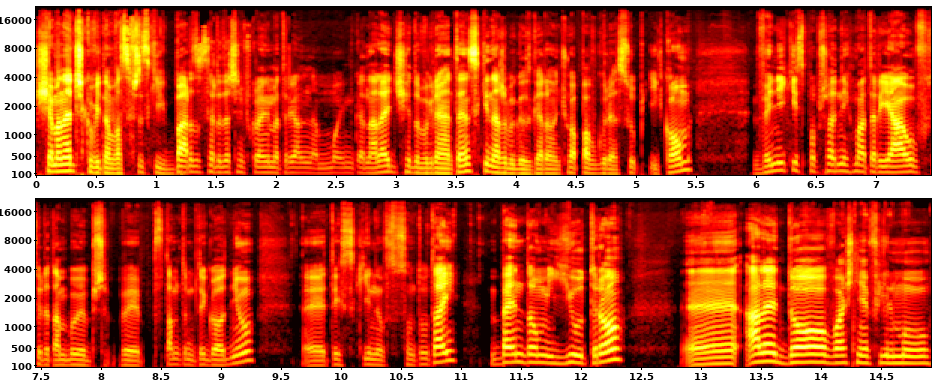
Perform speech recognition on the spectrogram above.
Siemaneczko, witam was wszystkich bardzo serdecznie w kolejnym materiale na moim kanale. Dzisiaj do wygrania ten skin, a żeby go zgarnąć łapa w górę sub i kom. Wyniki z poprzednich materiałów, które tam były przy- w tamtym tygodniu, e, tych skinów co są tutaj, będą jutro, e, ale do właśnie filmu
